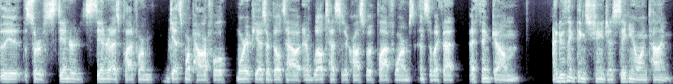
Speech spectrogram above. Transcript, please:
the, the sort of standard standardized platform gets more powerful, more APIs are built out and well tested across both platforms and stuff like that. I think um, I do think things change and it's taking a long time.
